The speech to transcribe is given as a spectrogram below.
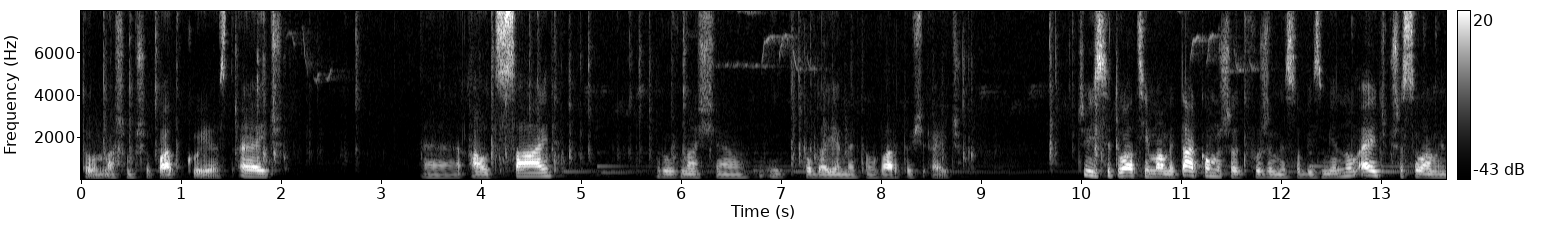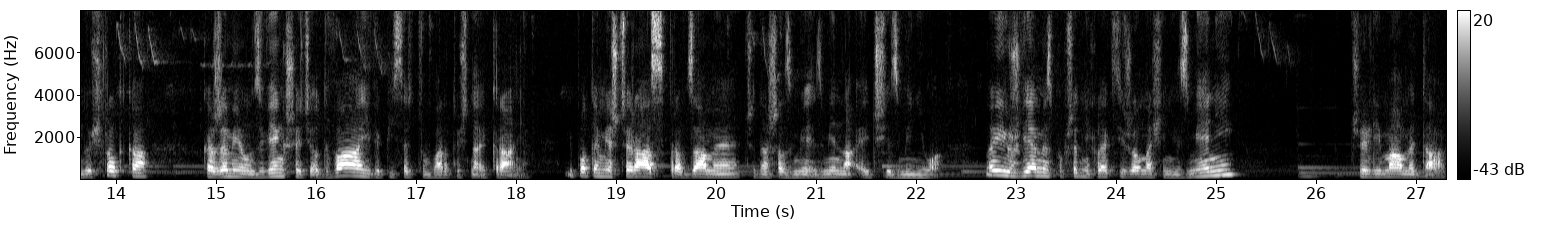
to w naszym przypadku jest age e, outside równa się i podajemy tą wartość age. Czyli sytuację mamy taką, że tworzymy sobie zmienną age, przesyłamy ją do środka, każemy ją zwiększyć o 2 i wypisać tą wartość na ekranie. I potem jeszcze raz sprawdzamy, czy nasza zmie- zmienna age się zmieniła. No i już wiemy z poprzednich lekcji, że ona się nie zmieni, czyli mamy tak,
